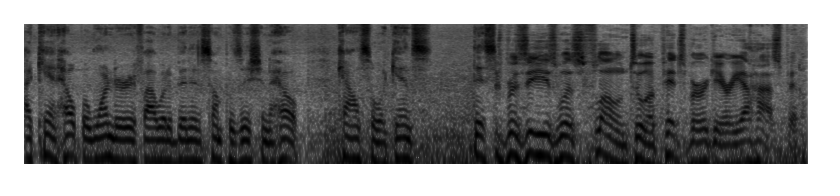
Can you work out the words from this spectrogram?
I can't help but wonder if I would have been in some position to help counsel against this. Bruzzese was flown to a Pittsburgh area hospital.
